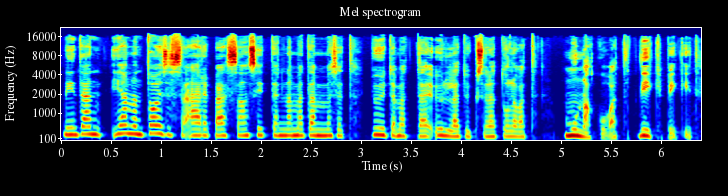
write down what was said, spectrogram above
niin tämän janan toisessa ääripäässä on sitten nämä tämmöiset pyytämättä ja yllätyksenä tulevat munakuvat, dickpikit,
